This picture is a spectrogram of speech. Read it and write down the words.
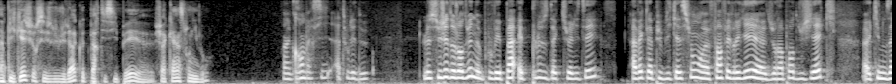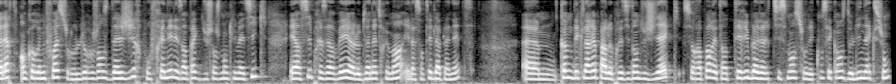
impliqué sur ces sujets-là que de participer chacun à son niveau. Un grand merci à tous les deux. Le sujet d'aujourd'hui ne pouvait pas être plus d'actualité avec la publication fin février du rapport du GIEC qui nous alerte encore une fois sur l'urgence d'agir pour freiner les impacts du changement climatique et ainsi préserver le bien-être humain et la santé de la planète. Euh, comme déclaré par le président du GIEC, ce rapport est un terrible avertissement sur les conséquences de l'inaction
